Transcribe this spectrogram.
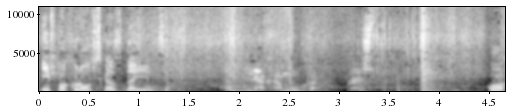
І Покровська, здається. Бляха-муха. О,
